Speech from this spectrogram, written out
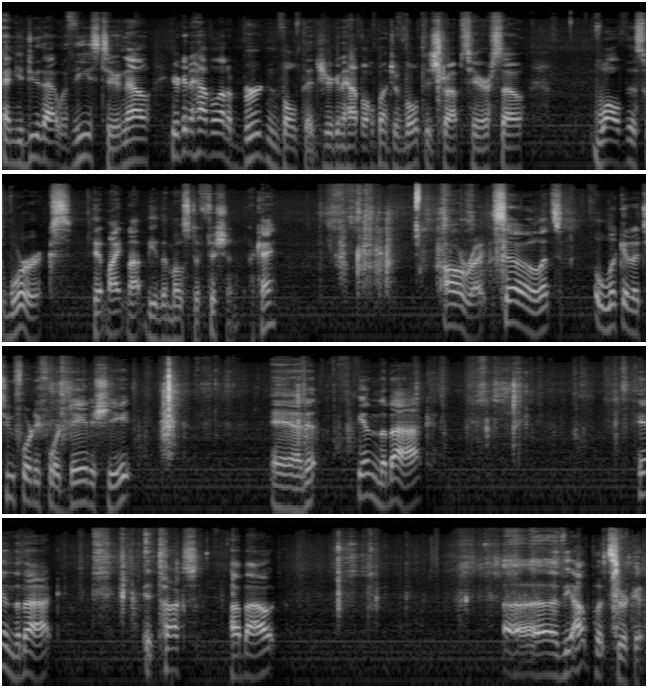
And you do that with these two. Now, you're going to have a lot of burden voltage. You're going to have a whole bunch of voltage drops here. So while this works, it might not be the most efficient, okay? All right, so let's look at a 244 data sheet. And it, in the back, in the back, it talks about uh, the output circuit.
